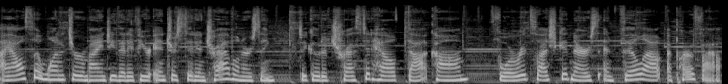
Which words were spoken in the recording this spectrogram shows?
I also wanted to remind you that if you're interested in travel nursing, to go to trustedhealth.com forward slash good nurse and fill out a profile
